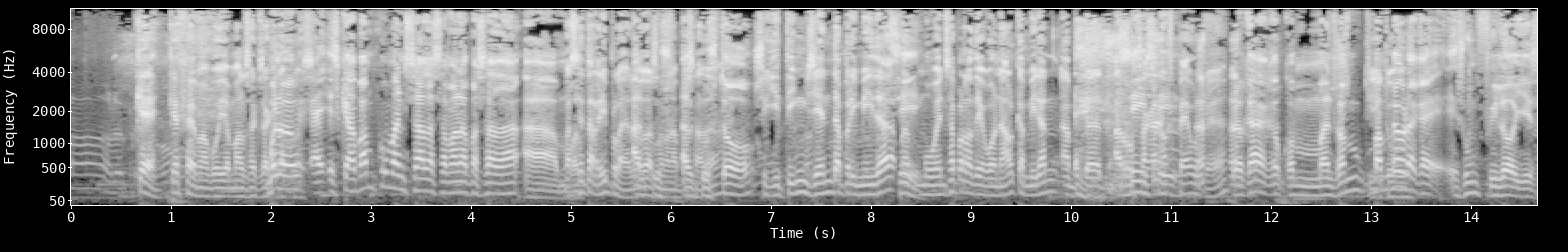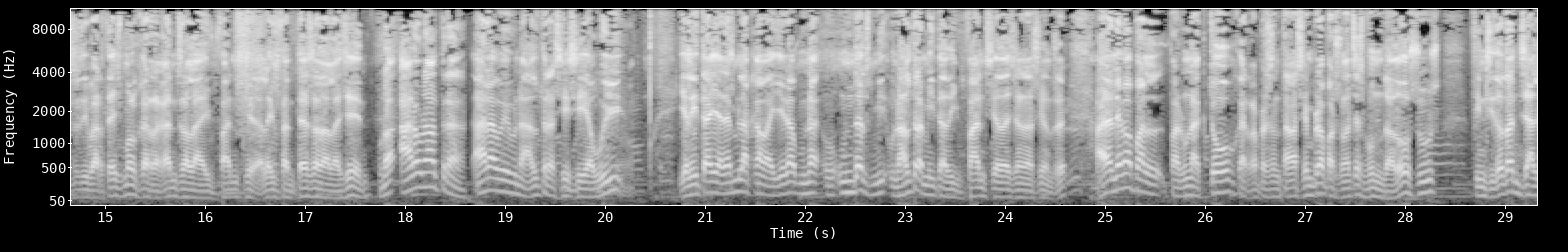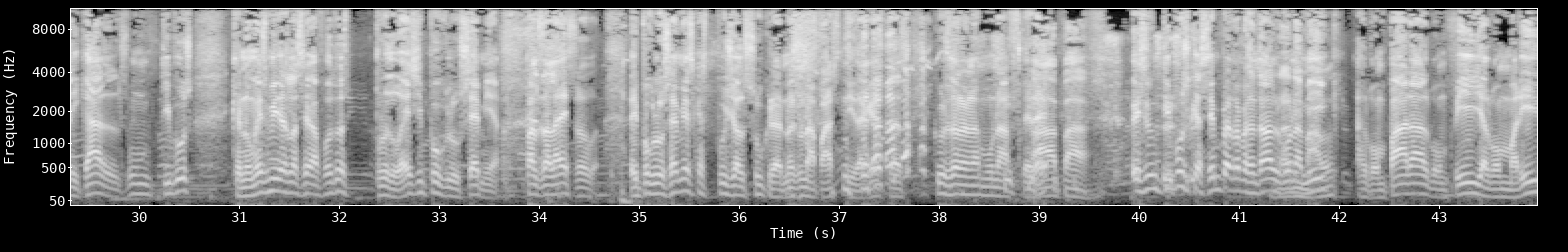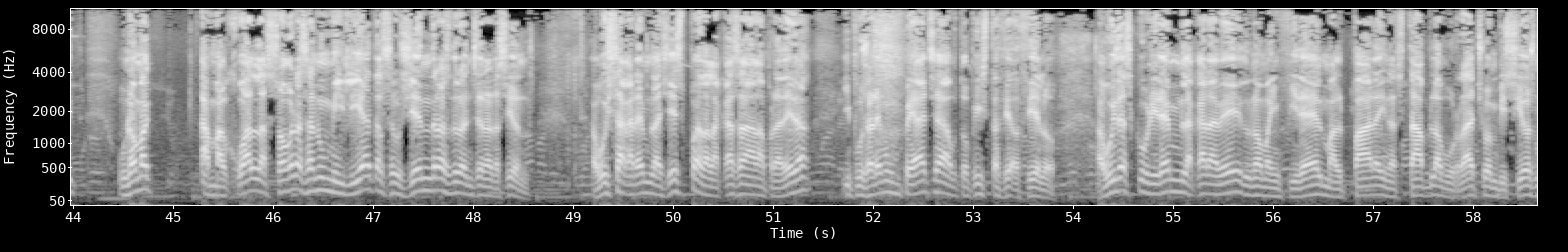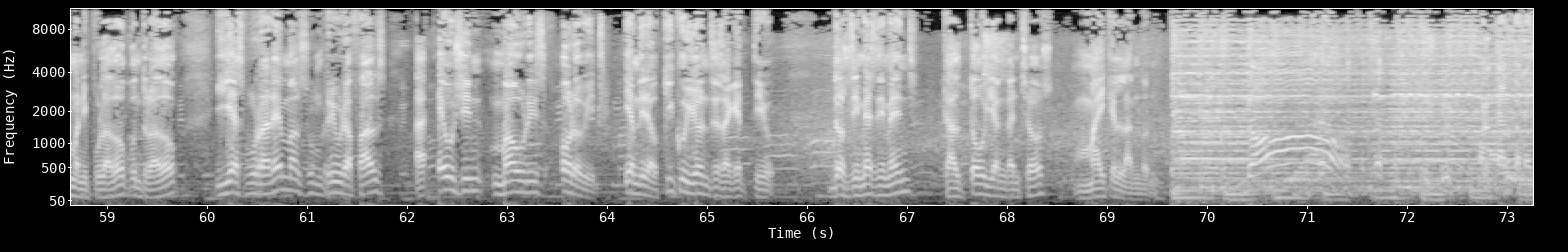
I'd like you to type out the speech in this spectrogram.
Què? Què fem avui amb els Bueno, execrables? eh, és que vam començar la setmana passada... Amb Va ser terrible, eh, la, el, la setmana el passada. costó... O sigui, tinc gent deprimida Sí. sí. movent-se per la diagonal que miren amb- de- arrossegant els peus, eh? Però clar, com ens vam, Sí, vam tu. veure que és un filó i es diverteix molt carregant-se a la infància, a la infantesa de la gent, Una, ara un altre. Ara ve una altra, sí, sí. Avui ja li tallarem la cavallera, una, un, dels, un altre mite d'infància de generacions. Eh? Ara anem a pel, per un actor que representava sempre personatges bondadosos, fins i tot angelicals, un tipus que només mires la seva foto es produeix hipoglucèmia. Pels de l'ESO. La hipoglucèmia és que es puja el sucre, no és una pasti d'aquestes que us donen amb un after, eh? Apa. És un tipus que sempre representava el bon amic, el bon pare, el bon fill, el bon marit, un home amb el qual les sogres han humiliat els seus gendres durant generacions. Avui segarem la gespa de la casa a la pradera i posarem un peatge a autopista hacia el cielo. Avui descobrirem la cara B d'un home infidel, malpare, inestable, borratxo, ambiciós, manipulador, controlador i esborrarem el somriure fals a Eugene Maurice Horowitz. I em direu, qui collons és aquest tio? Doncs ni més ni menys que el tou i enganxós Michael Landon. No! M'encanta la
